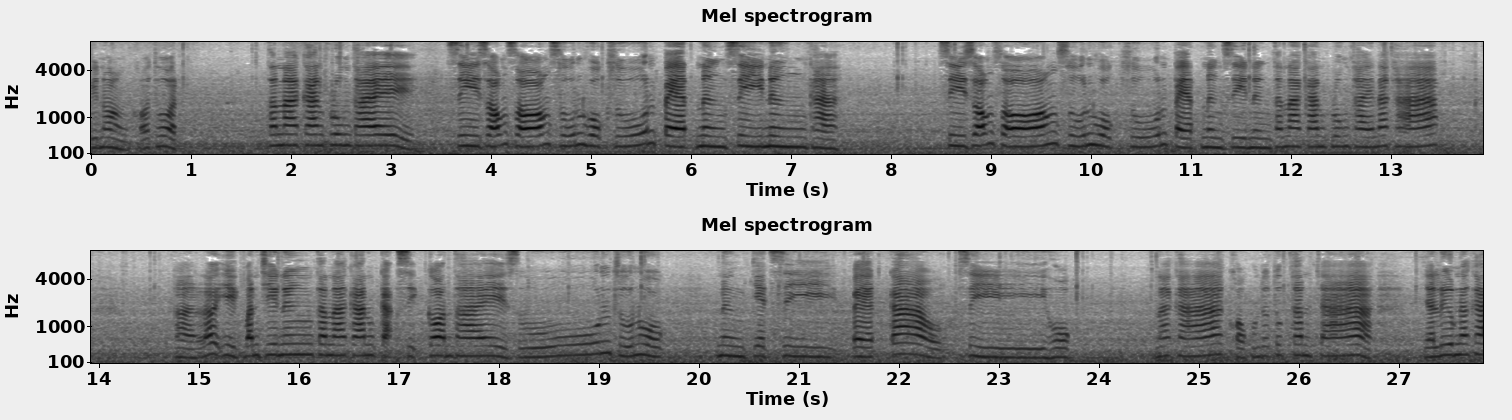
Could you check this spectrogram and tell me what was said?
พี่น้องขอโทษ ธนาคารกรุงไทย 422 060 8141 ค่ะ 422 060 8141 ธนาคารกรุงไทยนะคะ อ่าแล้วอีกบัญชีหนึ่งธนาคารกสิกรไทย 006 174 8946 นะคะ ขอบคุณทุกๆท่านจ้า อย่าลืมนะคะ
